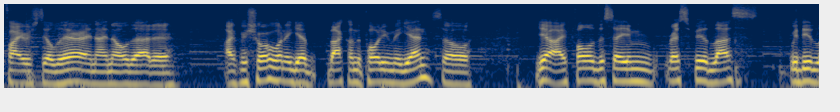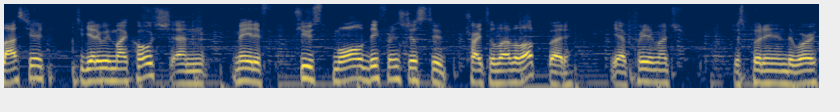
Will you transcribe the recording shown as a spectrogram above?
fire is still there and I know that uh, I for sure want to get back on the podium again. So yeah, I followed the same recipe last we did last year together with my coach and made a few small difference just to try to level up. But yeah, pretty much just putting in the work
